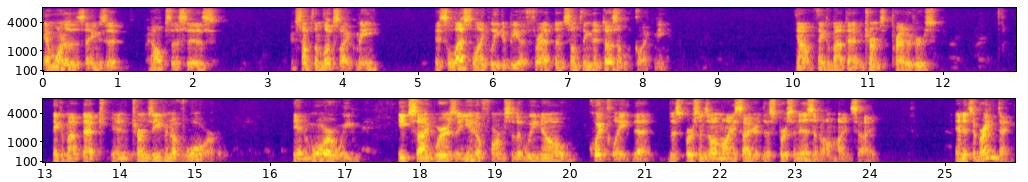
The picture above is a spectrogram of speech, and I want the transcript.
And one of the things that helps us is if something looks like me, it's less likely to be a threat than something that doesn't look like me. Now, think about that in terms of predators. Think about that in terms even of war. In war, we each side wears a uniform so that we know quickly that this person's on my side or this person isn't on my side. And it's a brain thing.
